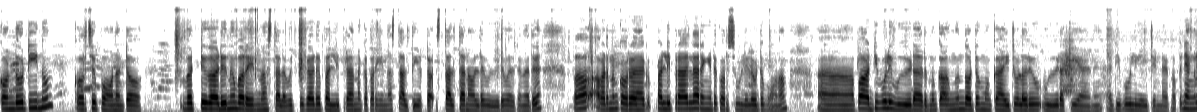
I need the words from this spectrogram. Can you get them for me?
കൊണ്ടോട്ടിയിൽ നിന്നും കുറച്ച് പോകണം കേട്ടോ വെട്ടുകാട് എന്ന് പറയുന്ന സ്ഥലം. വെട്ടുകാട് പള്ളിപ്ര എന്നൊക്കെ പറയുന്ന സ്ഥലത്ത് സ്ഥലത്താണ് അവളുടെ വീട് വരുന്നത്. അപ്പോൾ അവിടെ നിന്ന് കുറേ പള്ളിപ്രായിൽ ഇറങ്ങിയിട്ട് കുറച്ച് ഉള്ളിലോട്ട് പോകണം അപ്പോൾ അടിപൊളി വീടായിരുന്നു. കങ്ങും തോട്ടം ഒക്കെ ആയിട്ടുള്ളൊരു വീടൊക്കെയാണ് അടിപൊളിയായിട്ടുണ്ടായിരുന്നു അപ്പോൾ ഞങ്ങൾ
